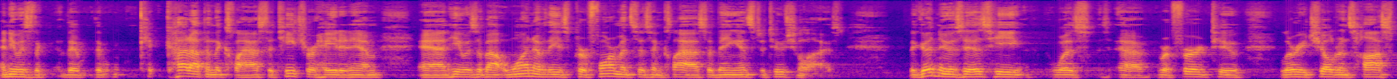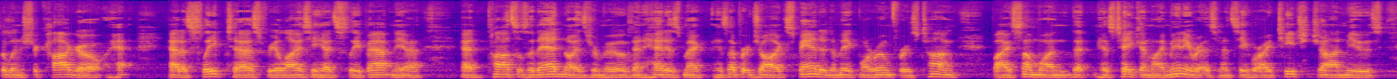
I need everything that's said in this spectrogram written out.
and he was the, the, the cut up in the class. The teacher hated him, and he was about one of these performances in class of being institutionalized. The good news is he was uh, referred to Lurie Children's Hospital in Chicago, ha- had a sleep test, realized he had sleep apnea, had tonsils and adenoids removed and had his, his upper jaw expanded to make more room for his tongue by someone that has taken my mini residency where I teach John Mew's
